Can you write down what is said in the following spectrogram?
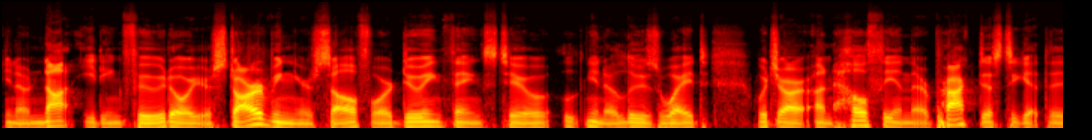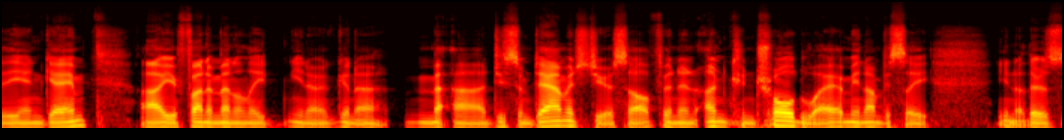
you know not eating food or you're starving yourself or doing things to you know lose weight which are unhealthy in their practice to get to the end game, uh, you're fundamentally, you know, gonna uh, do some damage to yourself in an uncontrolled way. I mean, obviously, you know, there's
